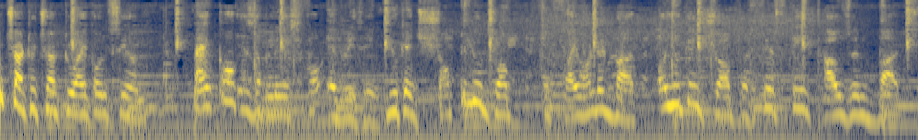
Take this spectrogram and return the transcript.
From Chatuchak to Icon Siam, Bangkok is a place for everything. You can shop till you drop for 500 baht or you can shop for 50,000 baht.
